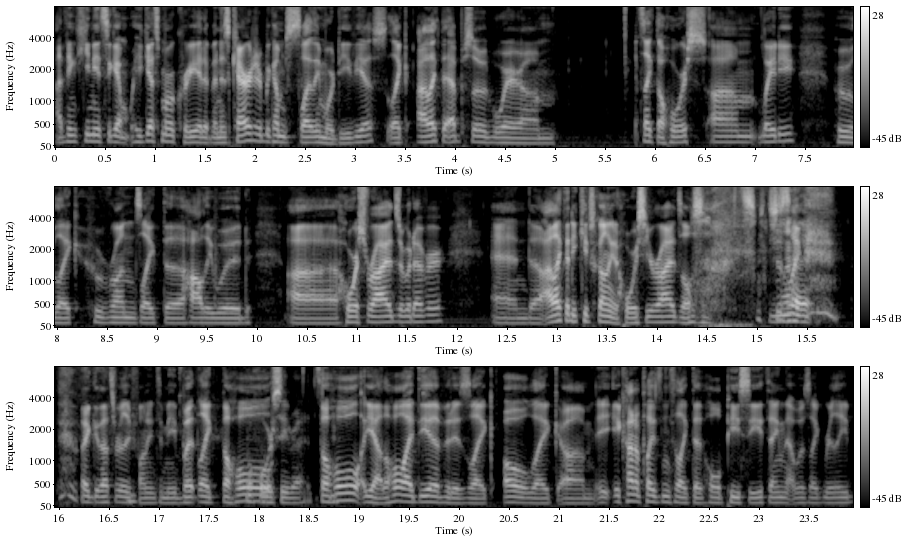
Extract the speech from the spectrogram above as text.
I think he needs to get he gets more creative, and his character becomes slightly more devious. Like I like the episode where um, it's like the horse um lady who like who runs like the Hollywood uh horse rides or whatever. And uh, I like that he keeps calling it horsey rides. Also, it's just like, like that's really funny to me. But like the whole horsey rides. the whole yeah, the whole idea of it is like, oh, like um, it, it kind of plays into like the whole PC thing that was like really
